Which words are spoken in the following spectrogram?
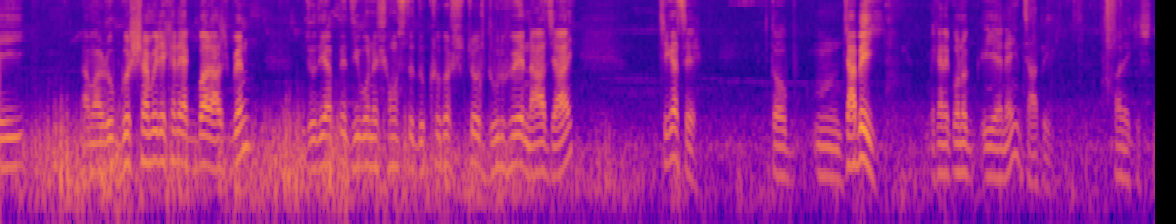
এই আমার রূপ গোস্বামীর এখানে একবার আসবেন। যদি আপনি জীবনের সমস্ত দুঃখ, কষ্ট দূর হয়ে না যায়, ঠিক আছে, তো যাবেই। এখানে কোনো ইয়ে নেই যাবেই হরে কৃষ্ণ।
